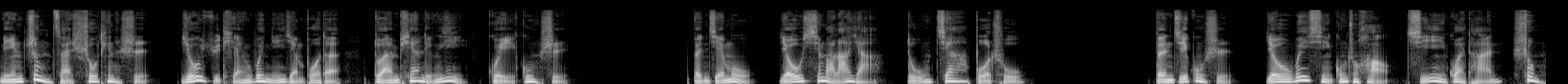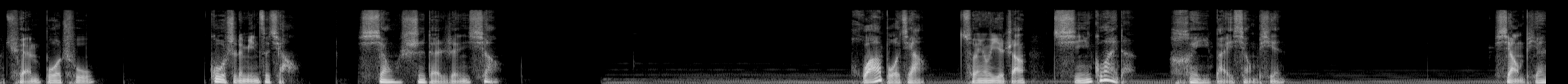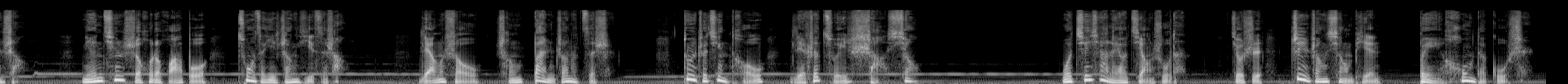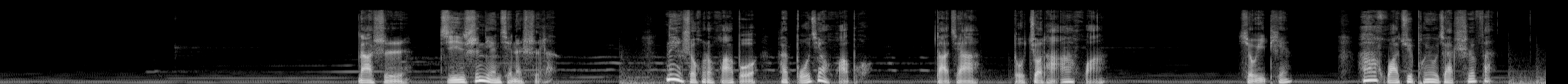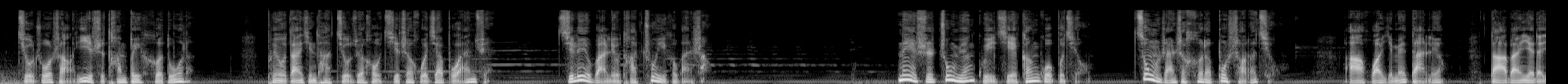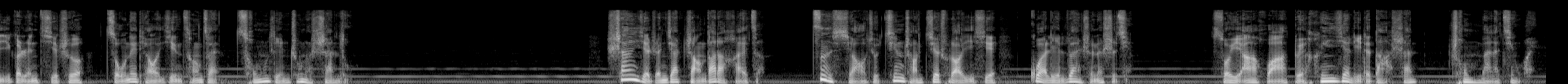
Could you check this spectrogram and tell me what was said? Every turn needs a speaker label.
Speaker 1: 您正在收听的是由雨田为您演播的短篇灵异鬼故事。本节目由喜马拉雅独家播出。本集故事由微信公众号“奇异怪谈”授权播出。故事的名字叫《消失的人像》。华伯家存有一张奇怪的黑白相片。相片上，年轻时候的华伯坐在一张椅子上，两手呈半张的姿势，对着镜头咧着嘴傻笑。我接下来要讲述的，就是这张相片背后的故事。那是几十年前的事了，那时候的华伯还不叫华伯，大家都叫他阿华。有一天。阿华去朋友家吃饭，酒桌上一时贪杯喝多了，朋友担心他酒醉后骑车回家不安全，极力挽留他住一个晚上。那时中元鬼节刚过不久，纵然是喝了不少的酒，阿华也没胆量大半夜的一个人骑车走那条隐藏在丛林中的山路。山野人家长大的孩子，自小就经常接触到一些怪力乱神的事情。所以阿华对黑夜里的大山充满了敬畏。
